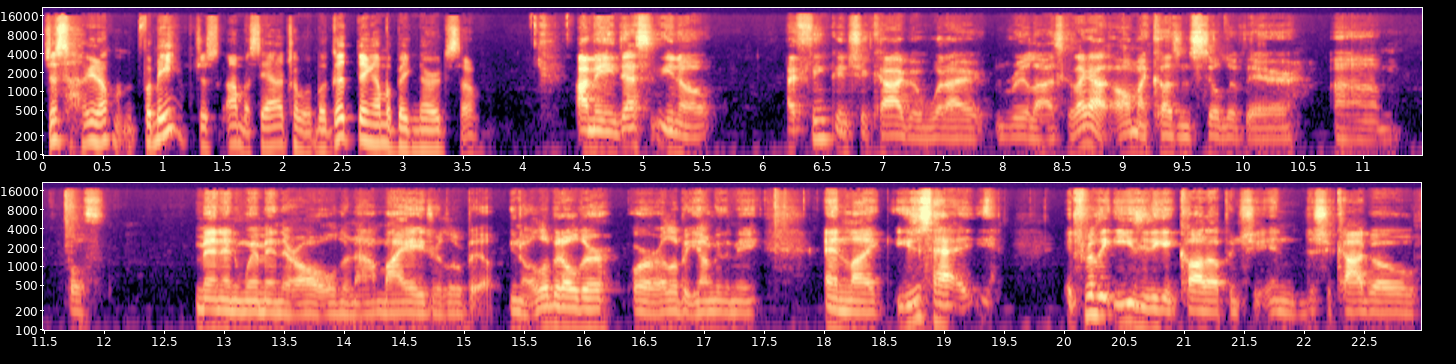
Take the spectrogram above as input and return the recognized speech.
Just you know, for me, just I'm gonna stay out of trouble. But good thing I'm a big nerd, so I mean, that's you know, I think in Chicago, what I realized because I got all my cousins still live there, um, both men and women. They're all older now, my age or a little bit, you know, a little bit older or a little bit younger than me, and like you just had, it's really easy to get caught up in in the Chicago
